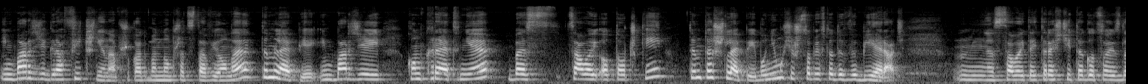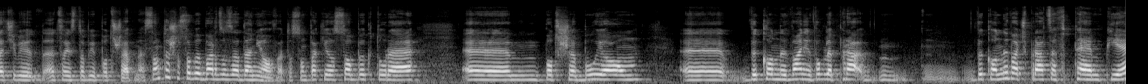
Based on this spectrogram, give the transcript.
im bardziej graficznie na przykład będą przedstawione, tym lepiej. Im bardziej konkretnie, bez całej otoczki, tym też lepiej, bo nie musisz sobie wtedy wybierać mm, z całej tej treści tego, co jest dla Ciebie, co jest Tobie potrzebne. Są też osoby bardzo zadaniowe. To są takie osoby, które em, potrzebują e, wykonywanie, w ogóle pra, m, wykonywać pracę w tempie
